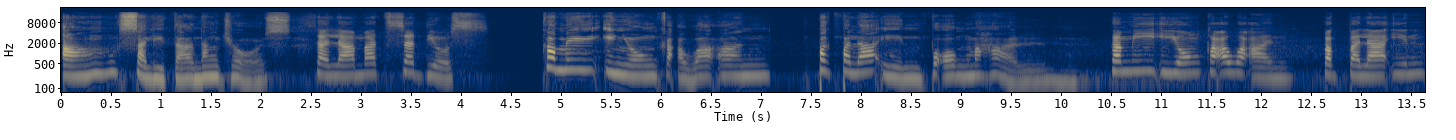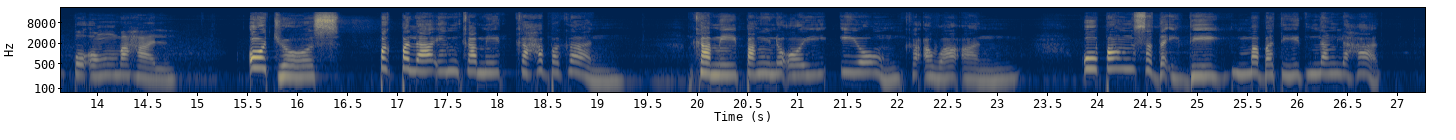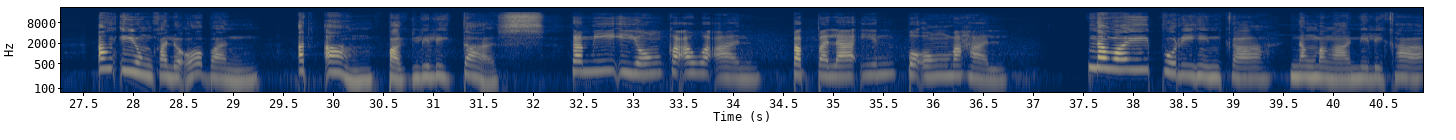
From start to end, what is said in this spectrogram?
Ang salita ng Diyos. Salamat sa Diyos. Kami inyong kaawaan, pagpalain poong mahal. Kami iyong kaawaan, pagpalain poong mahal. O Diyos, pagpalain kami kahabagan. Kami, Panginooy, iyong kaawaan, upang sa daigdig mabatid ng lahat ang iyong kalooban at ang pagliligtas. Kami iyong kaawaan, pagpalain poong mahal. Naway purihin ka ng mga nilikha,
